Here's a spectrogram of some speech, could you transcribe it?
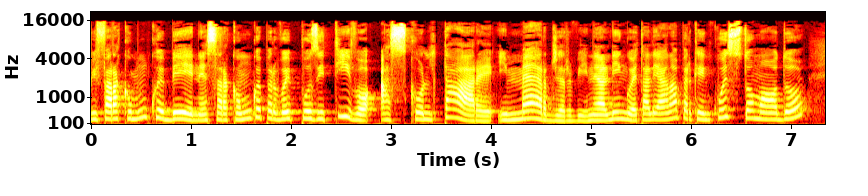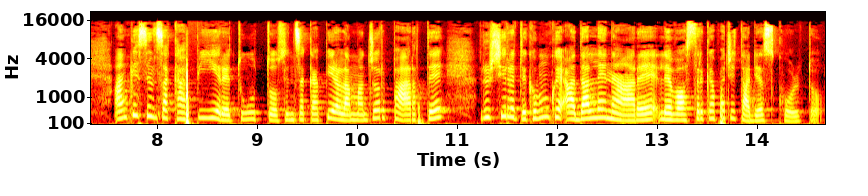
vi farà comunque bene, sarà comunque per voi positivo ascoltare, immergervi nella lingua italiana perché in questo modo, anche senza capire tutto, senza capire la maggior parte, riuscirete comunque ad allenare le vostre capacità di ascolto.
